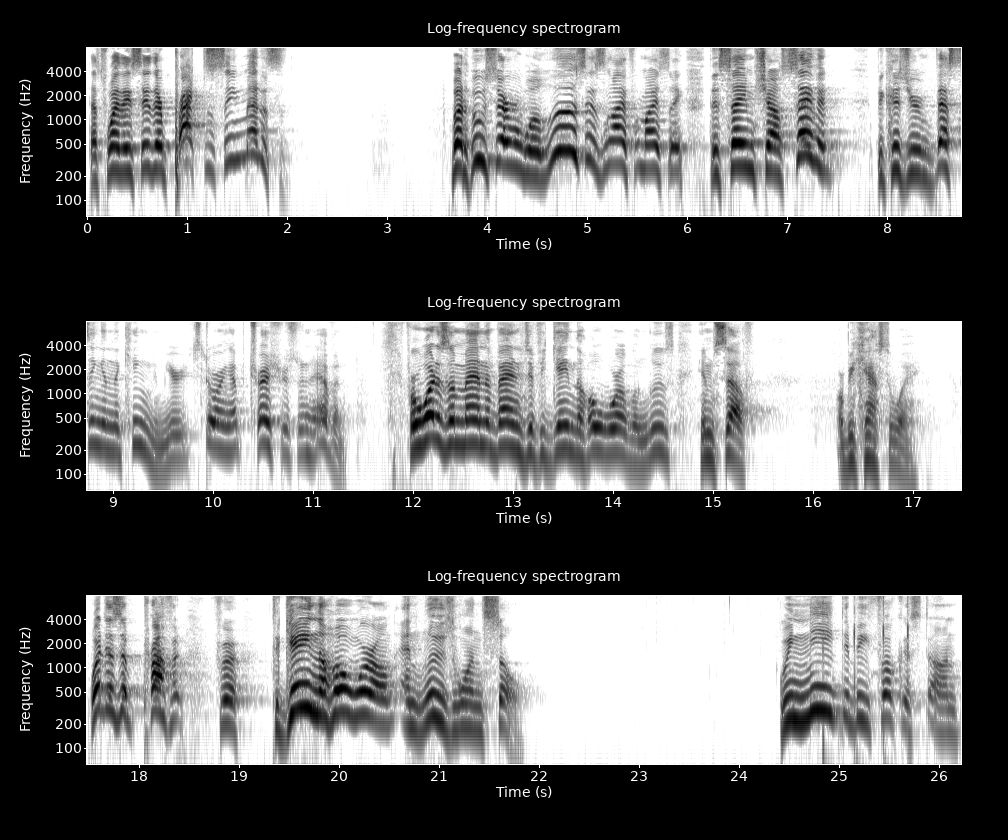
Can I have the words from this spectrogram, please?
That's why they say they're practicing medicine. But whosoever will lose his life for my sake, the same shall save it, because you're investing in the kingdom. You're storing up treasures in heaven. For what is a man advantage if he gain the whole world and lose himself or be cast away? What does it profit for to gain the whole world and lose one's soul? We need to be focused on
